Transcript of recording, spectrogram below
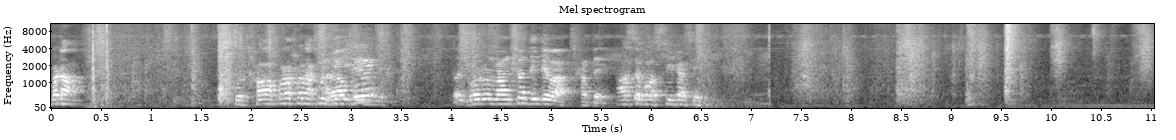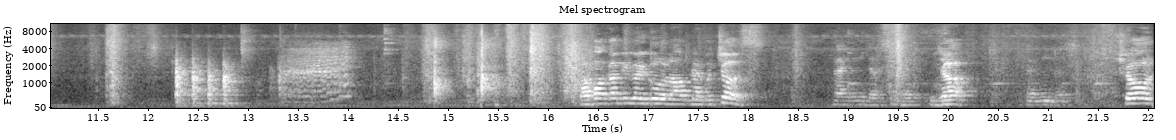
বটা তোর খাওয়া পড়াশোনা এখন ওকে গরুর মাংস দিয়ে দেওয়া খাতে আচ্ছা বস ঠিক আছে। করে কোনো লাভ নাই বুঝছস? যা। শোন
